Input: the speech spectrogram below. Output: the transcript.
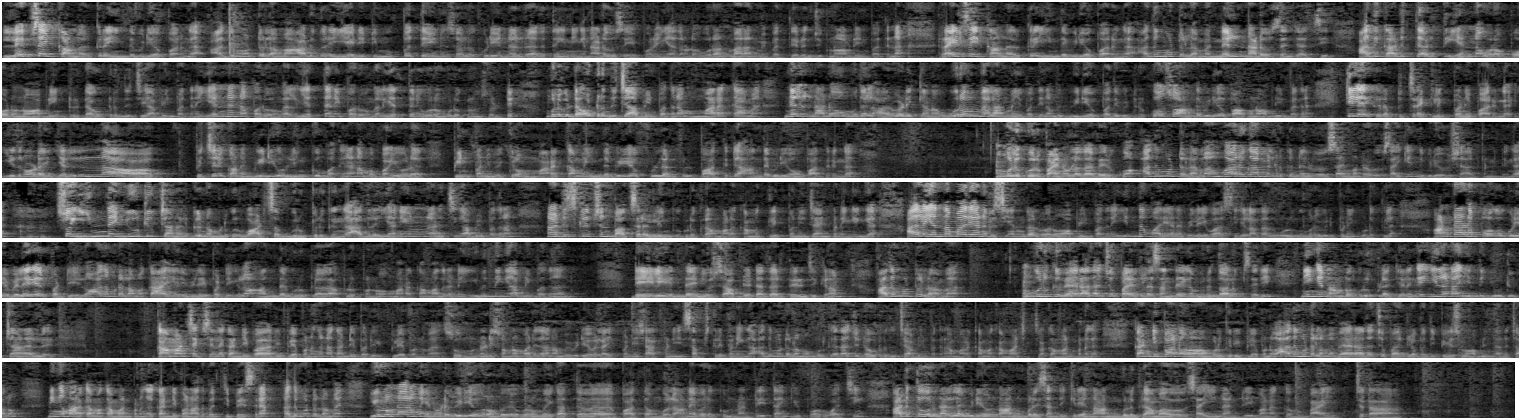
லெஃப்ட் சைட் காலில் இருக்கிற இந்த வீடியோ பாருங்கள் அது மட்டும் இல்லாமல் ஆடுதுறை ஏடிடி முப்பத்தேன்னு சொல்லக்கூடிய நெல் ரகத்தை நீங்கள் நடவு செய்ய போறீங்க. அதனோட உரன் மேலாண்மை பற்றி தெரிஞ்சுக்கணும் அப்படின்னு பார்த்தீங்கன்னா ரைட் சைட் காலில் இருக்கிற இந்த வீடியோ பாருங்கள் அது மட்டும் இல்லாமல் நெல் நடவு செஞ்சாச்சு. அதுக்கு அடுத்து அடுத்து என்ன உரம் போடணும் அப்படின்ற டவுட் இருந்துச்சு அப்படின்னு பார்த்தீங்கன்னா என்னென்ன பருவங்கள் எத்தனை பருவங்கள் எத்தனை உரம் கொடுக்கணும்னு சொல்லிட்டு உங்களுக்கு டவுட் இருந்துச்சு அப்படின்னு பார்த்தீங்கன்னா மறக்காமல் நெல் நடவு முதல் அறுவடைக்கான உரம் மேலாண்மையை பற்றி நம்ம வீடியோ பதிவிட்டு இருக்கோம் ஸோ அந்த வீடியோ பார்க்கணும் அப்படின்னு பார்த்தீங்கன்னா கீழே இருக்கிற பிக்சரை கிளிக் பண்ணி பாருங்க. இதனோட எல்லா பிக்சருக்கான வீடியோ லிங்க்கும் பார்த்தீங்கன்னா நம்ம பயோல பின் பண்ணி வைக்கிறோம். மறக்காம இந்த வீடியோ ஃபுல் அண்ட் ஃபுல் பார்த்துட்டு அந்த வீடியோவும் பார்த்துருங்க உங்களுக்கு ஒரு பயனுள்ளதாகவே இருக்கும். அது மட்டும் இல்லாமல் அவங்க அருகாமையில் இருக்க நெல் விவசாயம் பண்ணுற விவசாயிக்கு இந்த வீடியோவை ஷேர் பண்ணிடுங்க. ஸோ இந்த யூடியூப் சேனலுக்கு நம்மளுக்கு ஒரு வாட்ஸ்அப் குரூப் இருக்குங்க. அதில் இணையணும்னு நினச்சிங்க அப்படின்னு பார்த்தீங்கன்னா நான் டிஸ்கிரிப்ஷன் பாக்ஸில் லிங்க் கொடுக்குறேன். மறக்காம கிளிக் பண்ணி ஜாயின் பண்ணிக்கங்க. அதில் எந்த மாதிரியான விஷயங்கள் வரும் அப்படின்னு பார்த்தீங்கன்னா இந்த மாதிரியான விலைவாசிகள் அதாவது ஒழுங்குமுறை விற்பனை கூடத்தில் அன்றாட போகக்கூடிய விலைகள் பட்டியலும் அது மட்டும் இல்லாமல் காய்கறி விலை பட்டியலும் அந்த குரூப்பில் அப்லோட் பண்ணுவோம். மறக்காம அதில் நீங்கள் இருந்தீங்க அப்படின்னு பார்த்தீங்கன்னா டெய்லி இந்த நியூஸ் அப்டேட்டாக தான் தெரிஞ்சுக்கலாம். அது மட்டும் இல்லாம உங்களுக்கு வேற ஏதாச்சும் பயிர்களை சந்தேகம் இருந்தாலும் சரி நீங்க நம்ம குரூப்ல கேளுங்க. இல்லைன்னா இந்த யூடியூப் சேனல் கமெண்ட் செக்ஷனில் கண்டிப்பாக ரீப்ளே பண்ணுங்க. நான் கண்டிப்பாக ரீப்ளே பண்ணுவேன். ஸோ முன்னாடி சொன்ன மாதிரி தான் நம்ம வீடியோவை லைக் பண்ணி ஷேர் பண்ணி சப்ஸ்கிரைப் பண்ணிங்க. அது மட்டும் இல்லாமல் உங்களுக்கு ஏதாச்சும் டவுட் இருந்துச்சு அப்படின்னு பார்த்தீங்கன்னா மறக்காம கமெண்ட் செக்ஷனில் கமெண்ட் பண்ணுங்க. கண்டிப்பாக நான் உங்களுக்கு ரீப்ளே பண்ணுவேன். அது மட்டும் இல்லாமல் வேற ஏதாச்சும் பயிர்களை பற்றி பேசணும் அப்படின்னு நினைச்சாலும் நீங்கள் மறக்காம கமெண்ட் பண்ணுங்க. கண்டிப்பாக நான் அதை பற்றி பேசுகிறேன் அது மட்டும் இல்லாமல் இவ்வளோ நேரம் என்னோட வீடியோ ரொம்பவே ரொம்ப காத்த பார்த்த உங்கள் அனைவருக்கும் நன்றி. தேங்க்யூ ஃபார் வாட்சிங் அடுத்த ஒரு நல்ல வீடியோ நான் உங்களை சந்திக்கிறேன். நான் உங்களுக்கு கிராம விவசாயி. நன்றி. வணக்கம். பாய் சட்டா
